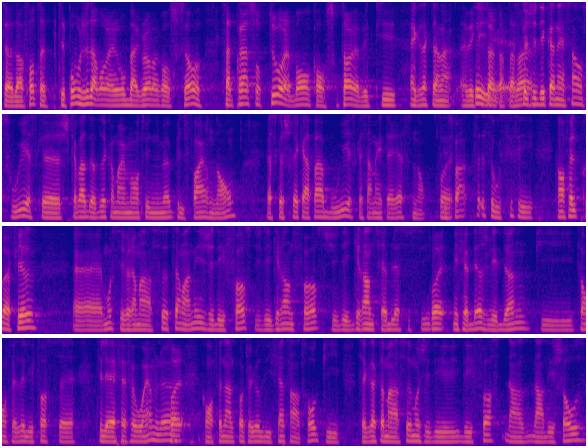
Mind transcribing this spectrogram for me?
dans le fond, tu n'es pas obligé d'avoir un gros background en construction. Ça te prend surtout un bon constructeur avec qui. Exactement. Avec Tu t'as un Est-ce partenaire. que j'ai des connaissances? Oui. Est-ce que je suis capable de dire comment monter un immeuble puis le faire? Non. Est-ce que je serais capable? Oui. Est-ce que ça m'intéresse? Non. Ouais. c'est aussi, c'est, quand on fait le profil, euh, moi, c'est vraiment ça. Tu sais, à un moment donné, j'ai des forces, j'ai des grandes forces, j'ai des grandes faiblesses aussi. Ouais. Mes faiblesses, je les donne. Puis, tu sais, on faisait les forces, euh, tu sais, le FFOM, là, Ouais. qu'on fait dans le Portfolio Defense, entre autres. Puis, c'est exactement ça. Moi, j'ai des, des forces dans, dans des choses,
